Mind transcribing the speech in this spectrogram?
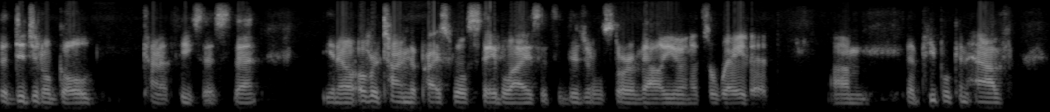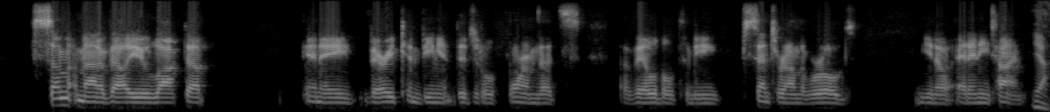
the digital gold kind of thesis that you know over time the price will stabilize. It's a digital store of value, and it's a way that um, that people can have some amount of value locked up in a very convenient digital form that's available to be sent around the world, you know, at any time. Yeah.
